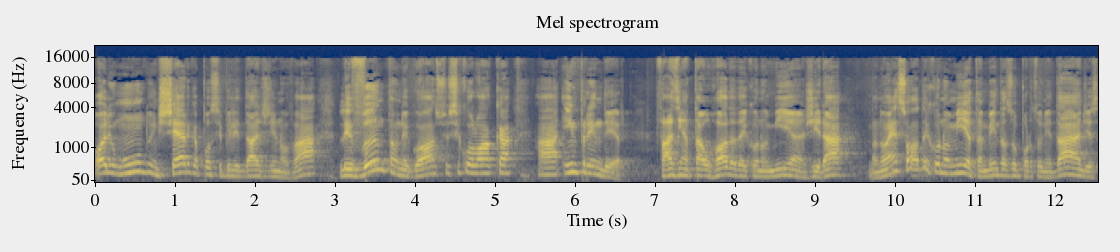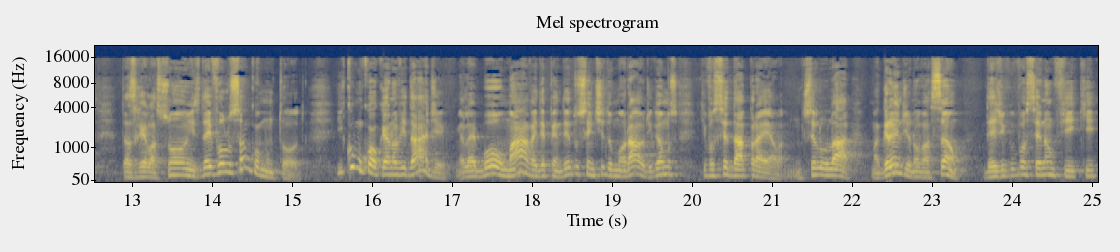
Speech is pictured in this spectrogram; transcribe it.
olha o mundo, enxerga a possibilidade de inovar, levanta o negócio e se coloca a empreender. Fazem a tal roda da economia girar mas não é só da economia, também das oportunidades, das relações, da evolução como um todo. E como qualquer novidade, ela é boa ou má, vai depender do sentido moral, digamos, que você dá para ela. Um celular, uma grande inovação, desde que você não fique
